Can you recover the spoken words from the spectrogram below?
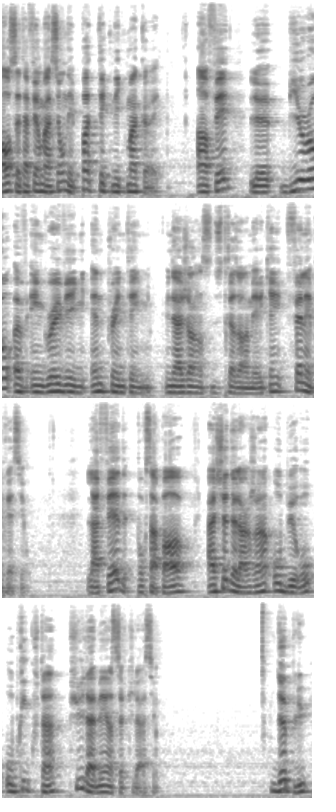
Or, cette affirmation n'est pas techniquement correcte. En fait, le Bureau of Engraving and Printing, une agence du Trésor américain, fait l'impression. La Fed, pour sa part, achète de l'argent au bureau au prix coûtant, puis la met en circulation. De plus,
